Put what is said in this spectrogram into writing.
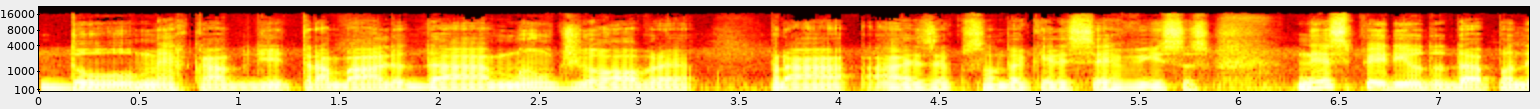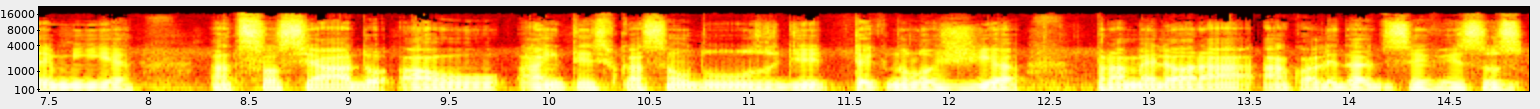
do mercado de trabalho, da mão de obra para a execução daqueles serviços. Nesse período da pandemia, associado ao, à intensificação do uso de tecnologia para melhorar a qualidade dos serviços,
